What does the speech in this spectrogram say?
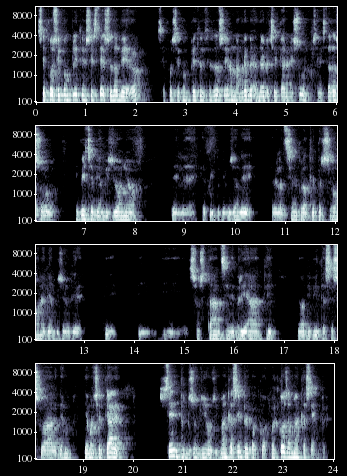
Se fosse completo in se stesso davvero, se fosse completo in se stesso non avrebbe, andrebbe a cercare nessuno, se ne sta da solo. Invece abbiamo bisogno del, capito? Abbiamo bisogno di relazioni con altre persone, abbiamo bisogno di, di, di, di sostanze inebrianti, no? di vita sessuale, abbiamo, andiamo a cercare sempre bisognosi, manca sempre qualcosa, qualcosa manca sempre,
